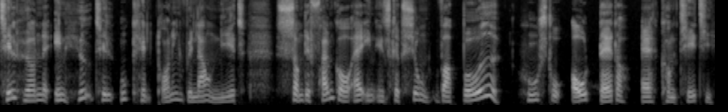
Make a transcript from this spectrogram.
tilhørende en hidtil ukendt dronning ved navn Niet, som det fremgår af en inskription var både hustru og datter af kong Teti,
